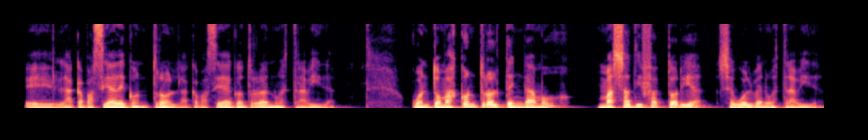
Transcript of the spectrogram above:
eh, la capacidad de control, la capacidad de controlar nuestra vida. Cuanto más control tengamos, más satisfactoria se vuelve nuestra vida.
